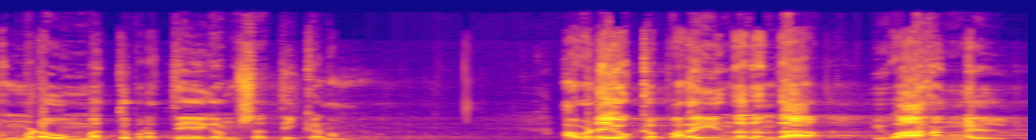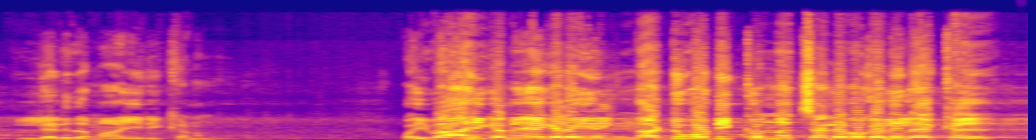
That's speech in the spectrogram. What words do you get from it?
നമ്മുടെ ഉമ്മത്ത് പ്രത്യേകം ശ്രദ്ധിക്കണം. അവിടെയൊക്കെ പറയുന്നത് എന്താ വിവാഹങ്ങൾ ലളിതമായിരിക്കണം. വൈവാഹിക മേഖലയിൽ നടുവൊടിക്കുന്ന ചെലവുകളിലേക്ക്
